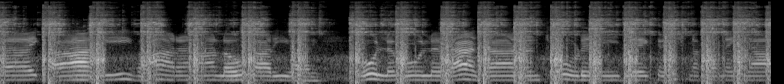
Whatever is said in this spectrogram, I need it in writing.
જાય ખારી વારણા લવ કારી વારી. બોલ બોલ રાજા રણછોડની, જય કૃષ્ણ કનૈયા.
